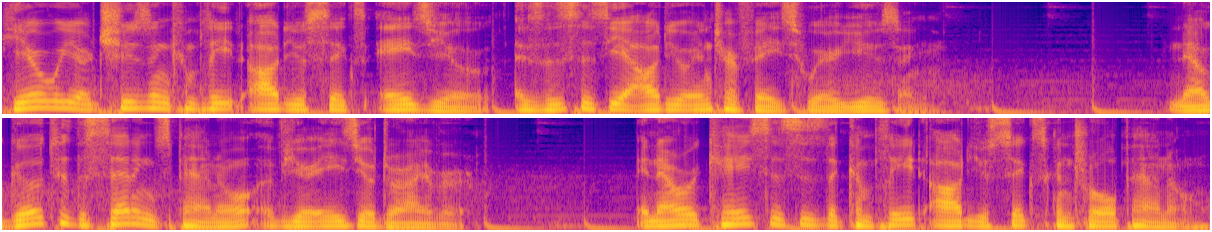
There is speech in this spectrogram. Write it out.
Here we are choosing Komplete Audio 6 ASIO as this is the audio interface we are using. Now go to the settings panel of your ASIO driver. In our case this is the Komplete Audio 6 control panel.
